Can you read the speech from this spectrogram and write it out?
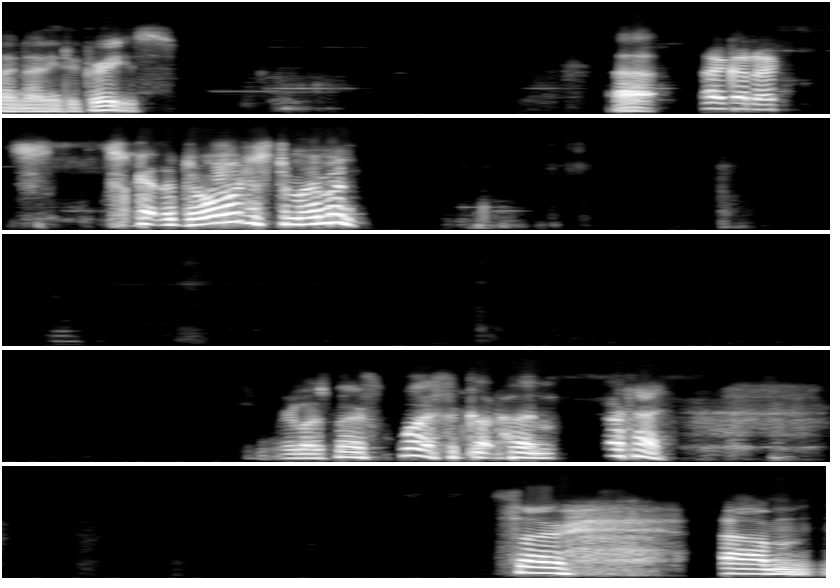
by 90 degrees. Uh, I gotta get the door just a moment. Didn't realize my wife had got home. Okay. So, um,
